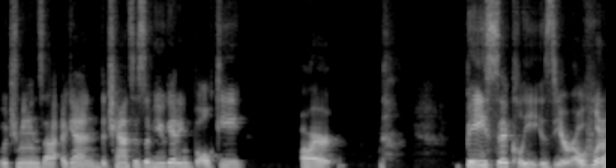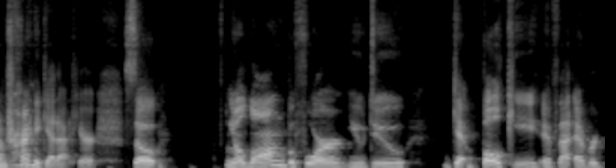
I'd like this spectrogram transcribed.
which means that, again, the chances of you getting bulky are basically zero, what I'm trying to get at here. So, you know, long before you do get bulky, if that ever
